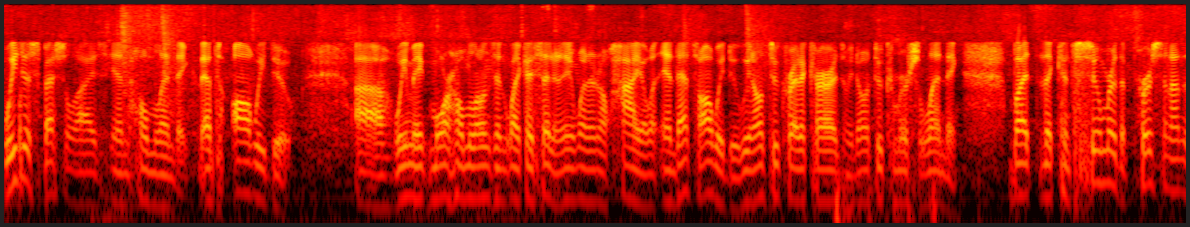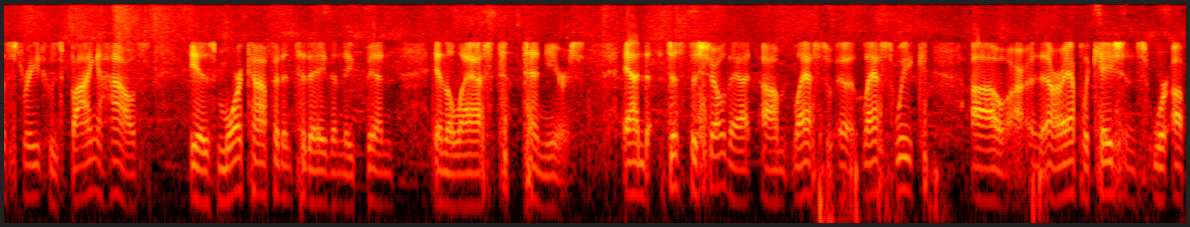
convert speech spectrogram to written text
we just specialize in home lending. That's all we do. Uh, we make more home loans than, like I said, than anyone in Ohio, and that's all we do. We don't do credit cards, and we don't do commercial lending. But the consumer, the person on the street who's buying a house, is more confident today than they've been in the last 10 years. And just to show that, um, last uh, last week, uh, our, our applications were up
